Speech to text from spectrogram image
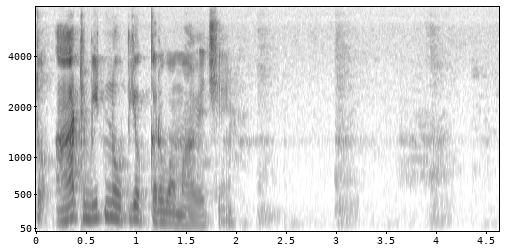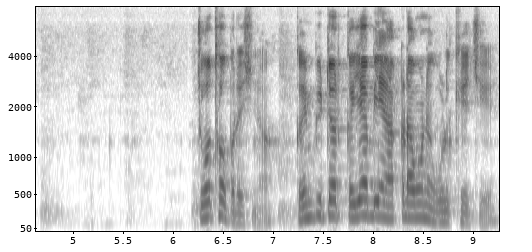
તો આઠ બીટનો ઉપયોગ કરવામાં આવે છે. ચોથો પ્રશ્ન, કમ્પ્યુટર કયા બે આંકડાઓને ઓળખે છે?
